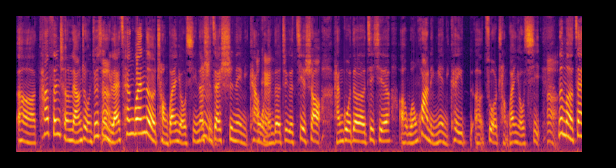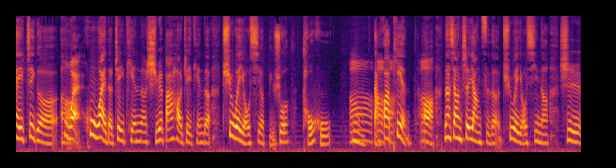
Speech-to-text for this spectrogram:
呃，它分成两种，就是你来参观的闯关游戏，嗯、那是在室内，你看我们的这个介绍韩国的这些呃文化里面，你可以呃做闯关游戏。嗯，那么在这个户外。户外的这一天呢，十月八号这一天的趣味游戏，比如说投壶。嗯，打画片啊，啊，那像这样子的趣味游戏呢，是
